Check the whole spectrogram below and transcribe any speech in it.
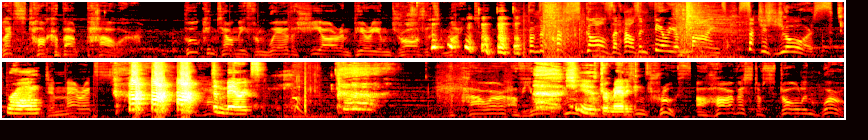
Let's talk about power. Who can tell me from where the Shi'ar Imperium draws its might? From the crushed skulls that house inferior minds, such as yours. Wrong. Demerits Demerits. the power of your She is dramatic. In truth, a harvest of stolen worlds.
